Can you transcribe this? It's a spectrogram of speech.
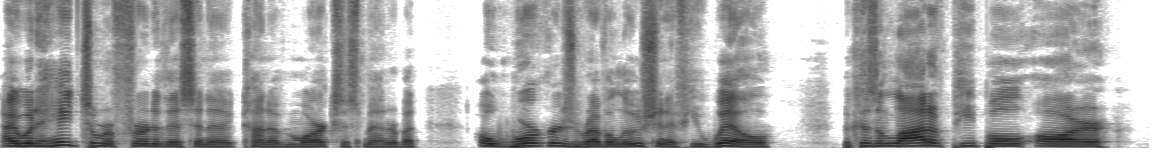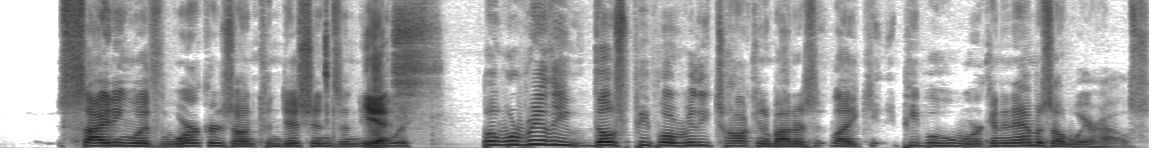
I would hate to refer to this in a kind of Marxist manner, but a workers' revolution, if you will, because a lot of people are siding with workers on conditions and you know, yes. But we're really those people are really talking about is like people who work in an Amazon warehouse.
